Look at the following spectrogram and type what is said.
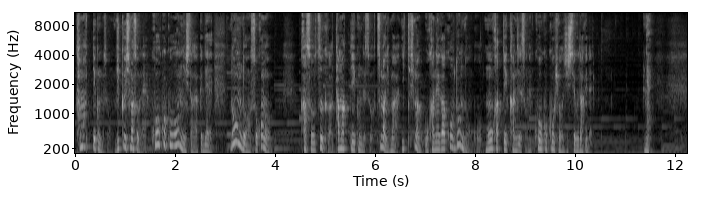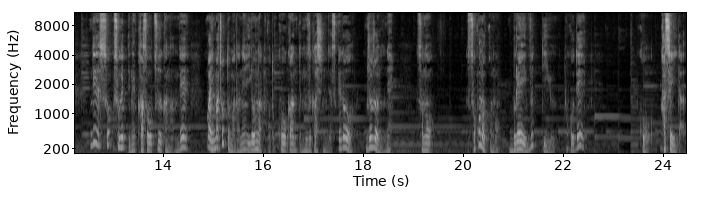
溜まっていくんですよ。びっくりしますよね。広告をオンにしただけで、どんどんそこの仮想通貨が溜まっていくんですよ。つまり、まあ、言ってしまうお金がこう、どんどんこう、儲かっていく感じですよね。広告を表示していくだけで。ね。で、そ、それってね、仮想通貨なんで、まあ今ちょっとまだね、いろんなとこと交換って難しいんですけど、徐々にね、その、そこのこのブレイブっていうとこで、こう、稼いだ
